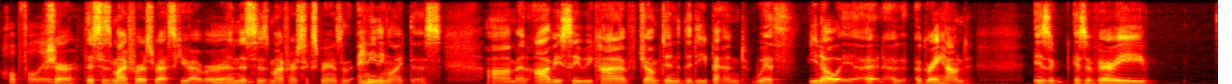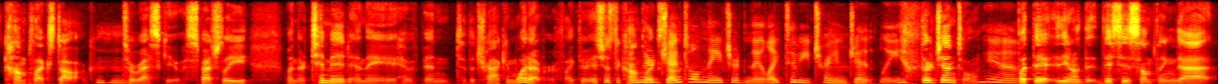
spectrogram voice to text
hopefully Sure, this is my first rescue ever, and Mm-hmm. this is my first experience with anything like this. Um, and obviously, we kind of jumped into the deep end with, you know, a, a, a greyhound is a is a very complex dog Mm-hmm. to rescue, especially when they're timid and they have been to the track and whatever. Like, they're, it's just a complex. and they're complex dog. gentle natured and they like to be trained gently They're gentle, yeah but they, you know, th- this is something that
